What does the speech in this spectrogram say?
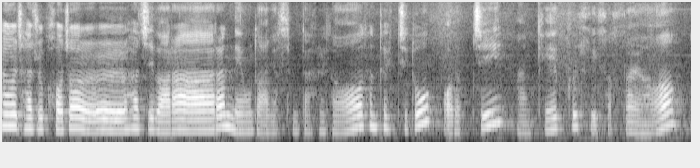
부탁을 자주 거절하지 마라란 내용도 아니었습니다. 그래서 선택지도 어렵지 않게 풀 수 있었어요.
